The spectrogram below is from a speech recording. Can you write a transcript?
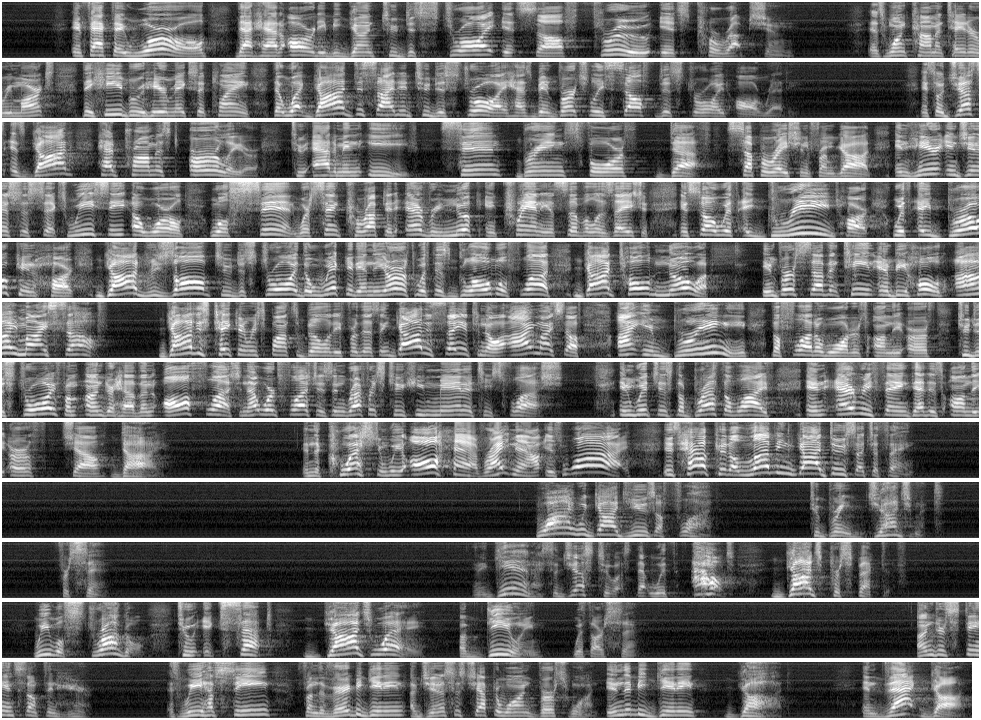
In fact, a world that had already begun to destroy itself through its corruption. As one commentator remarks, the Hebrew here makes it plain that what God decided to destroy has been virtually self destroyed already. And so, just as God had promised earlier to Adam and Eve, sin brings forth death separation from God. And here in Genesis 6, we see a world where sin, where sin corrupted every nook and cranny of civilization. And so, with a grieved heart, with a broken heart, God resolved to destroy the wicked in the earth with this global flood. God told Noah in verse 17, And behold, I myself, God is taking responsibility for this, and God is saying to Noah, I myself, I am bringing the flood of waters on the earth to destroy from under heaven all flesh. And that word flesh is in reference to humanity's flesh, in which is the breath of life, and everything that is on the earth shall die. And the question we all have right now is why? Is how could a loving God do such a thing? Why would God use a flood to bring judgment for sin? And again, I suggest to us that without God's perspective, we will struggle to accept God's way of dealing with our sin. Understand something here. As we have seen from the very beginning of Genesis chapter 1, verse 1. In the beginning, God. And that God,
